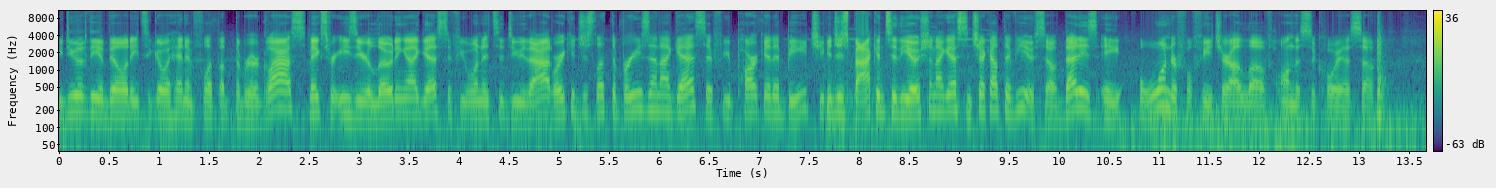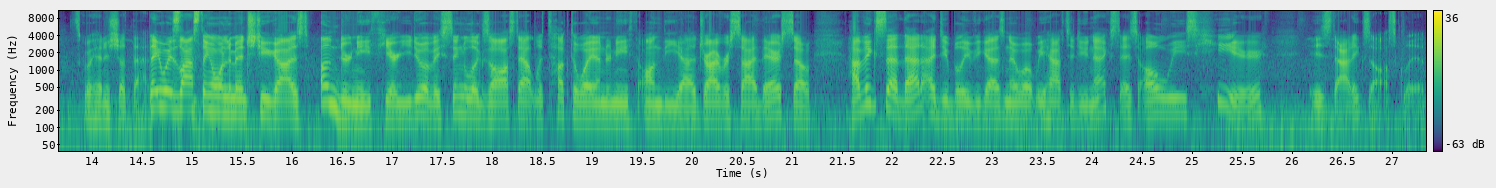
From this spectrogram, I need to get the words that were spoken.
you do have the ability to go ahead and flip up the rear glass. Makes for easier loading, I guess, if you wanted to do that. Or you could just let the breeze in, I guess. If you park at a beach, you can just back into the ocean, I guess, and check out the view. So that is a wonderful feature I love on the Sequoia. So Let's go ahead and shut that. Anyways, last thing I wanted to mention to you guys, underneath here, you do have a single exhaust outlet tucked away underneath on the uh, driver's side there. So having said that, I do believe you guys know what we have to do next. As always, here is that exhaust clip.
